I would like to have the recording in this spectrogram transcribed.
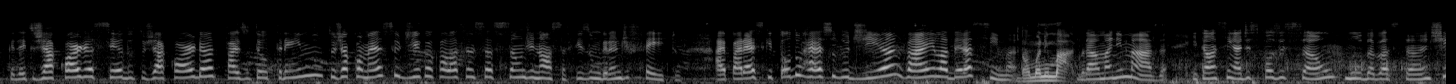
Porque daí tu já acorda cedo, tu já acorda, faz o teu treino, tu já começa o dia com aquela sensação de, nossa, fiz um grande feito. Aí parece que todo o resto do dia vai ladeira acima. Dá uma animada. Dá uma animada. Então, assim, a disposição muda bastante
